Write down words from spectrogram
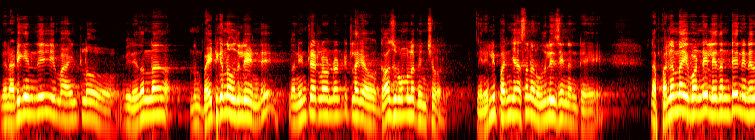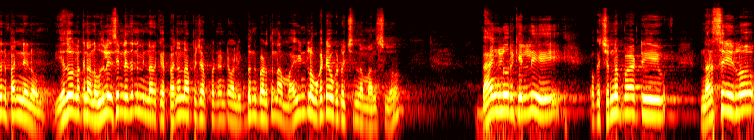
నేను అడిగింది మా ఇంట్లో మీరు ఏదన్నా నన్ను బయటికన్నా వదిలేయండి. నన్ను ఇంట్లో ఎట్లా ఉండంటే ఇట్లాగే గాజు బొమ్మలో పెంచేవాళ్ళు. నేను వెళ్ళి పని చేస్తాను నన్ను వదిలేసేయండి అంటే నా పని అన్నా ఇవ్వండి లేదంటే నేను ఏదైనా పని నేను ఏదో ఒక నన్ను వదిలేసాను లేదంటే మీరు నాకు పని అన్న చెప్పండి అంటే వాళ్ళు ఇబ్బంది పడుతున్న నా మైండ్లో ఒకటే ఒకటి వచ్చింది నా మనసులో. బెంగళూరుకి వెళ్ళి ఒక చిన్నపాటి నర్సరీలో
